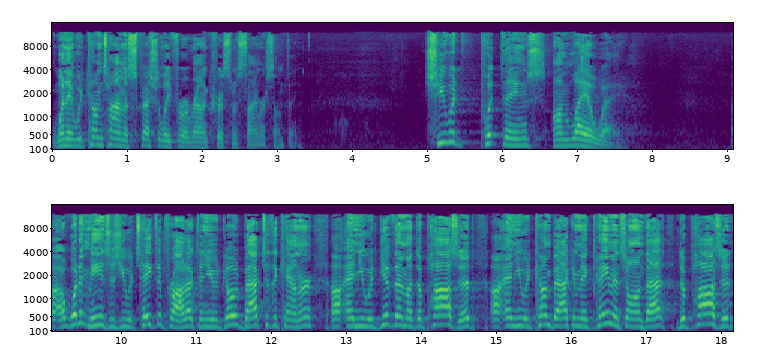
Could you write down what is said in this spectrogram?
when it would come time, especially for around Christmas time or something, she would put things on layaway. Uh, what it means is you would take the product and you would go back to the counter uh, and you would give them a deposit uh, and you would come back and make payments on that deposit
